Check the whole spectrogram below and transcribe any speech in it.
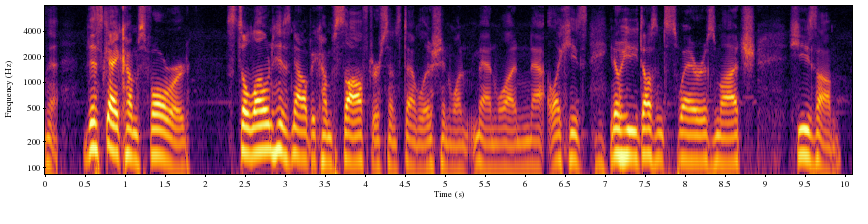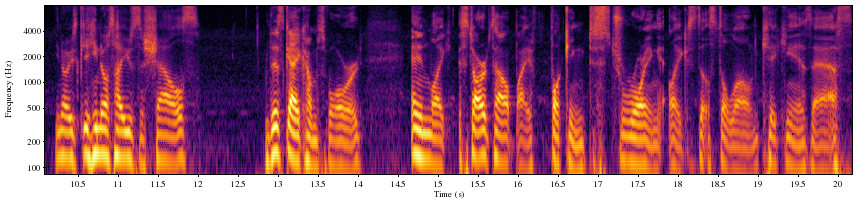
yeah. This guy comes forward. Stallone has now become softer since Demolition One Man One. Now, like he's, you know, he doesn't swear as much. He's, um, you know, he's he knows how to use the shells. This guy comes forward, and like starts out by fucking destroying like St- Stallone, kicking his ass.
